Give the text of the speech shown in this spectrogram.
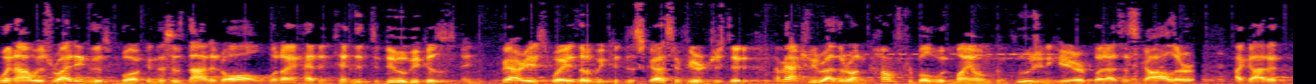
when I was writing this book, and this is not at all what I had intended to do, because in various ways that we could discuss if you're interested, I'm actually rather uncomfortable with my own conclusion here, but as a scholar, I gotta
